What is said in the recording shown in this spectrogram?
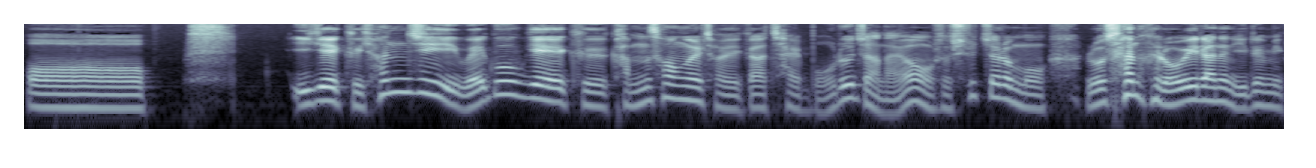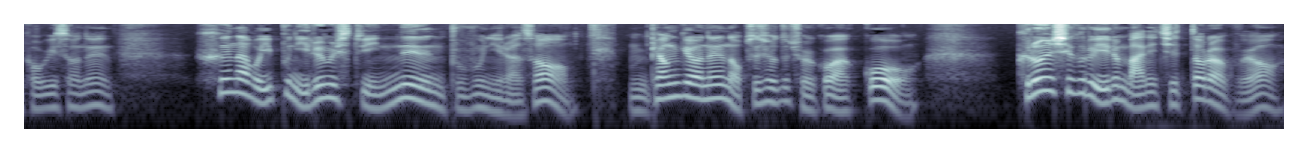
어, 이게 그 현지 외국의 그 감성을 저희가 잘 모르잖아요. 그래서 실제로 뭐 로사나 로이라는 이름이 거기서는 흔하고 이쁜 이름일 수도 있는 부분이라서 음, 편견은 없으셔도 좋을 것 같고 그런 식으로 이름 많이 짓더라고요.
